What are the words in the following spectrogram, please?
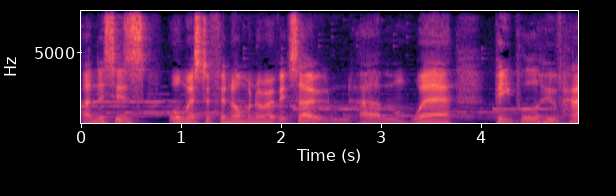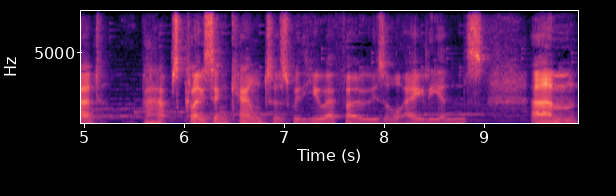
and this is almost a phenomena of its own, um, where people who've had perhaps close encounters with UFOs or aliens um,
